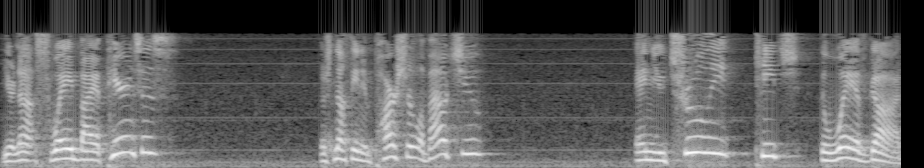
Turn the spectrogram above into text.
You're not swayed by appearances. There's nothing impartial about you. And you truly teach the way of God.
